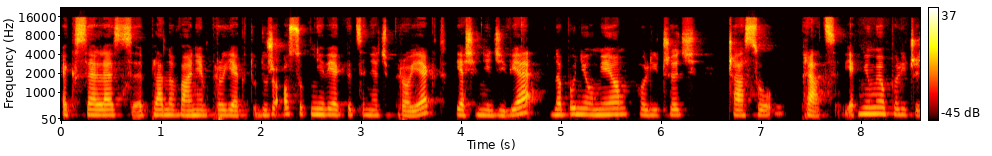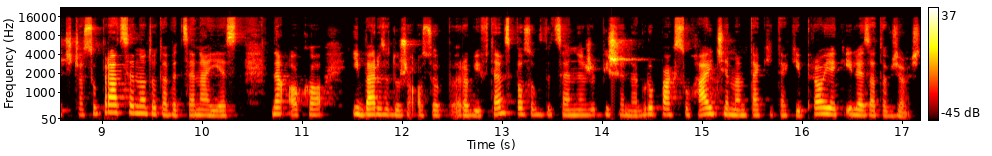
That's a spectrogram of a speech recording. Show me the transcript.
Excel z planowaniem projektu. Dużo osób nie wie, jak wyceniać projekt. Ja się nie dziwię, no bo nie umieją policzyć czasu pracy. Jak nie umieją policzyć czasu pracy, no to ta wycena jest na oko i bardzo dużo osób robi w ten sposób wyceny, że pisze na grupach: Słuchajcie, mam taki, taki projekt, ile za to wziąć?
